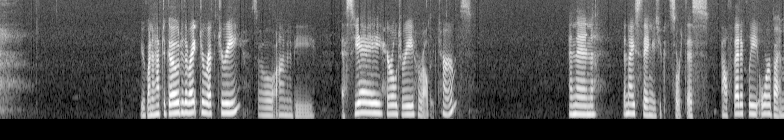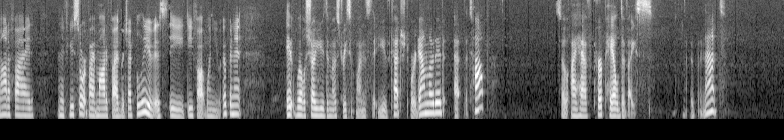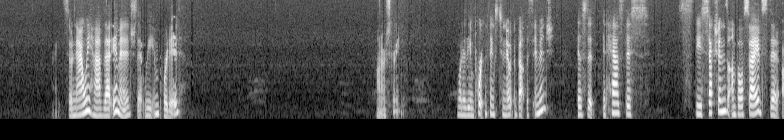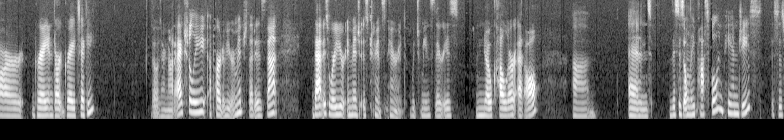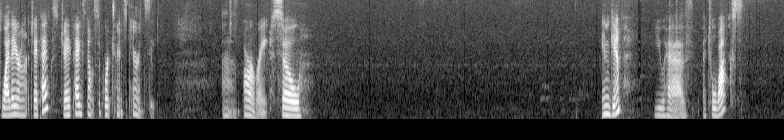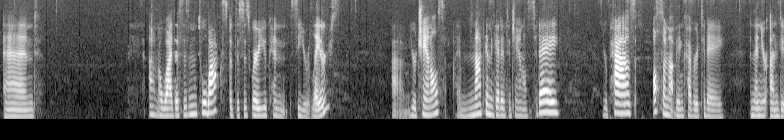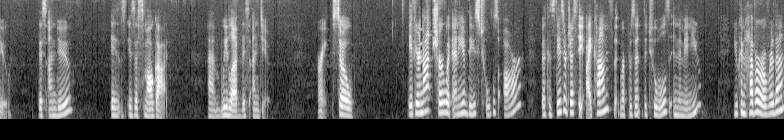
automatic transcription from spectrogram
you're going to have to go to the right directory. So I'm going to be SCA, Heraldry, Heraldic Terms. And then the nice thing is you can sort this alphabetically or by modified. And if you sort by modified, which I believe is the default when you open it, it will show you the most recent ones that you've touched or downloaded at the top. So I have per pale device. Open that. Right, so now we have that image that we imported on our screen. One of the important things to note about this image is that it has this these sections on both sides that are gray and dark gray checky, those are not actually a part of your image. That is that. That is where your image is transparent, which means there is no color at all. Um, and this is only possible in PNGs. This is why they are not JPEGs. JPEGs don't support transparency. Um, all right, so in GIMP, you have a toolbox and I don't know why this is in the toolbox, but this is where you can see your layers, um, your channels. I'm not going to get into channels today. Your paths, also not being covered today. And then your undo. This undo is, is a small god. Um, we love this undo. All right, so if you're not sure what any of these tools are, because these are just the icons that represent the tools in the menu, you can hover over them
